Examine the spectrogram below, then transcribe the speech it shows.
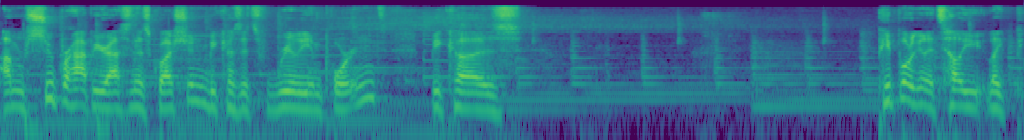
I'm super happy you're asking this question because it's really important because people are going to tell you like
